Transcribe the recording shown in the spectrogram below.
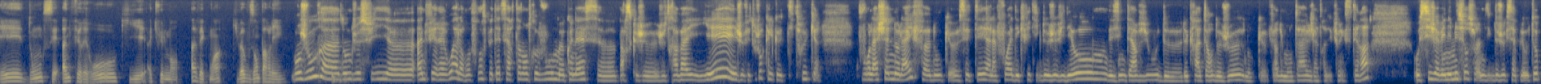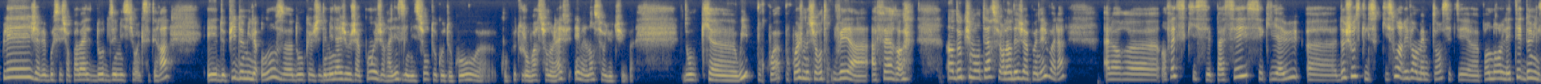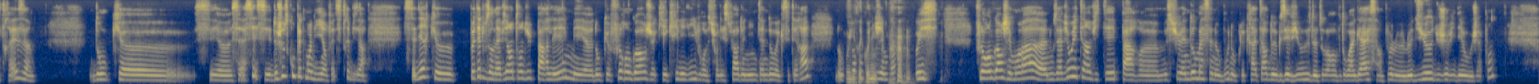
Et donc c'est Anne Ferrero qui est actuellement avec moi qui va vous en parler. Bonjour, euh, donc je suis euh, Anne Ferrero. Alors en France, peut-être certains d'entre vous me connaissent euh, parce que je, je travaille et je fais toujours quelques petits trucs pour la chaîne No Life. Donc c'était à la fois des critiques de jeux vidéo, des interviews de, de créateurs de jeux, donc faire du montage, la traduction, etc. Aussi, j'avais une émission sur la musique de jeux qui s'appelait Autoplay. J'avais bossé sur pas mal d'autres émissions, etc. Et depuis 2011, euh, donc j'ai déménagé au Japon et je réalise l'émission Toko Toko euh, qu'on peut toujours voir sur No Life et maintenant sur YouTube. Donc euh, oui, pourquoi Pourquoi je me suis retrouvée à, faire euh, un documentaire sur l'Indé japonais, voilà. Alors euh, en fait, ce qui s'est passé, c'est qu'il y a eu euh, deux choses qui, sont arrivées en même temps. C'était euh, pendant l'été 2013. Donc euh, c'est euh, c'est deux choses complètement liées en fait. C'est très bizarre. C'est-à-dire que peut-être vous en aviez entendu parler, mais euh, donc Florent Gorge qui écrit les livres sur l'histoire de Nintendo, etc. Donc Oui, Florent très connu. Gorge et moi, oui, Florent Gorge et moi, euh, nous avions été invités par euh, Monsieur Endo Masanobu, donc le créateur de Xevious, de Tower of Dragas, un peu le, le dieu du jeu vidéo au Japon,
